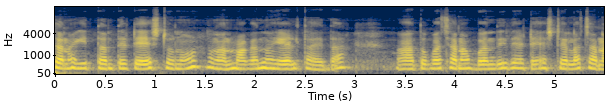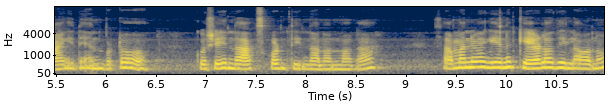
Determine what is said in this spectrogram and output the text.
ಚೆನ್ನಾಗಿತ್ತಂತೆ ಟೇಸ್ಟು ನನ್ನ ಮಗನೂ ಹೇಳ್ತಾ ಇದ್ದ. ತುಂಬ ಚೆನ್ನಾಗಿ ಬಂದಿದೆ ಟೇಸ್ಟ್ ಎಲ್ಲ ಚೆನ್ನಾಗಿದೆ ಅಂದ್ಬಿಟ್ಟು ಖುಷಿಯಿಂದ ಹಾಕ್ಸ್ಕೊಂಡು ತಿಂದ ನನ್ನ ಮಗ. ಸಾಮಾನ್ಯವಾಗಿ ಏನು ಕೇಳೋದಿಲ್ಲ ಅವನು.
